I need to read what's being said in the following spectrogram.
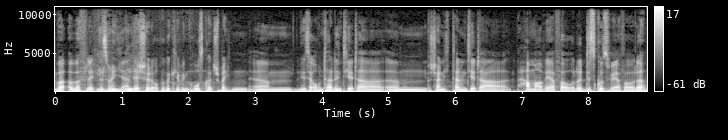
Aber, aber vielleicht müssen wir hier an der Stelle auch über Kevin Großkreuz sprechen. Ähm, der ist ja auch ein talentierter, ähm, wahrscheinlich talentierter Hammerwerfer oder Diskuswerfer, oder?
